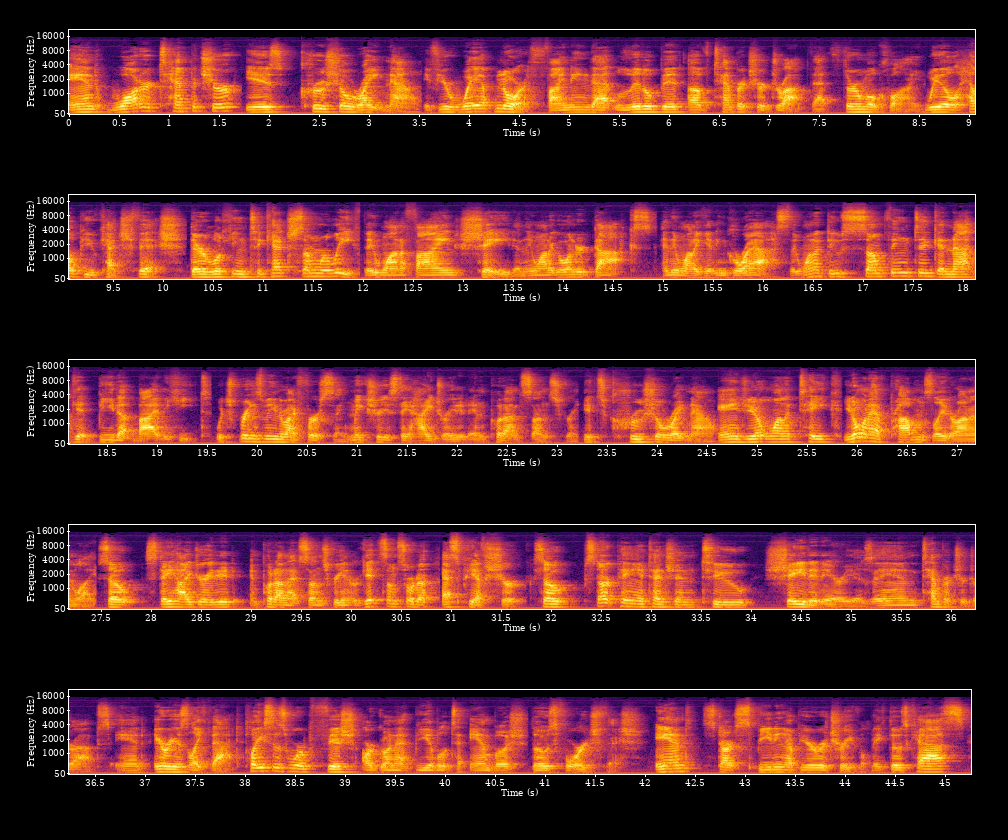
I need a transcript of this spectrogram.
And water temperature is crucial right now. If you're way up north, finding that little bit of temperature drop, that thermocline, will help you catch fish. They're looking to catch some relief. They want to find shade and they want to go under docks and they want to get in grass. They want to do something to not get beat up by the heat. Which brings me to my first thing. Make sure you stay hydrated and put on sunscreen. It's crucial right now. And you don't want to take, you don't want to have problems later on in life. So stay hydrated and put on that sunscreen or get some sort of SPF shirt. So start paying attention to shaded areas and temperature drops and areas like that. Places where fish are going to be able to ambush those forage fish and start speeding up your retrieval. Make those casts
